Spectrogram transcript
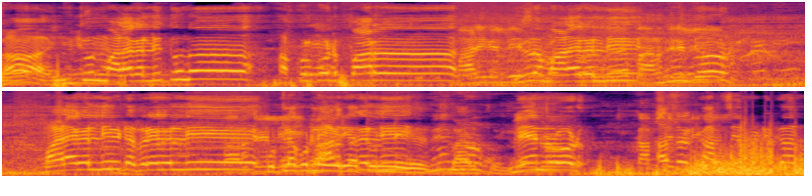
हा इथून माळ्या गल्लीतून अक्कलकोट पार इकडं माळ्या गल्ली भारत गल्ली माळ्या गल्ली डबरे गल्ली कुठल्या कुठल्या एरियातून गल्ली, मेन रोड. कापसे असं कापसे मेडिकल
